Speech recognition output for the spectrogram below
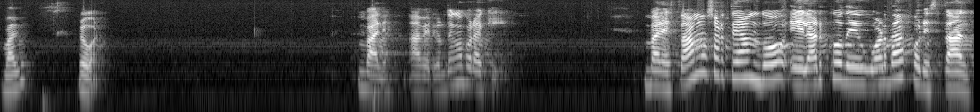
¿vale? Pero bueno. Vale, a ver, lo tengo por aquí. Vale, estábamos sorteando el arco de guarda forestal,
